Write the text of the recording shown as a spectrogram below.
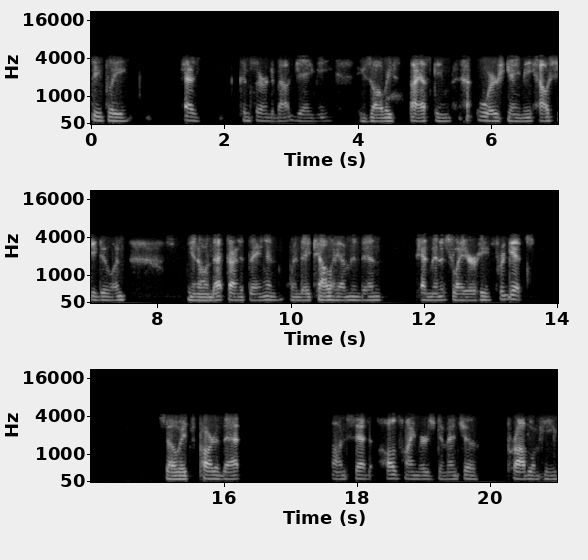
deeply as concerned about Jamie. He's always asking, "Where's Jamie? How's she doing?" You know, and that kind of thing. And when they tell him, and then ten minutes later, he forgets. So it's part of that onset Alzheimer's dementia problem he's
